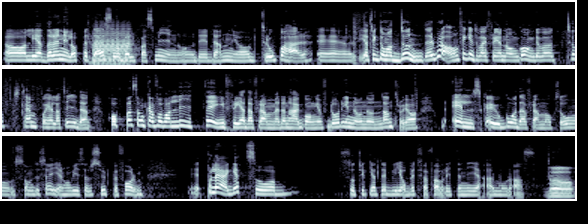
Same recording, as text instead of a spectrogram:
Ja, ledaren i loppet är Sobel Jasmin och det är den jag tror på här. Eh, jag tyckte hon var dunderbra. Hon fick inte vara i fred någon gång. Det var tufft tempo hela tiden. Hoppas hon kan få vara lite i fred framme den här gången för då rinner hon undan tror jag. Hon älskar ju att gå där framme också och som du säger, hon visade superform. Eh, på läget så så tycker jag att det blir jobbigt för favoriten 9, Armor As. Ja,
